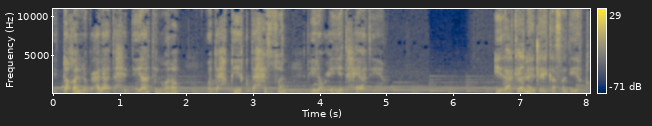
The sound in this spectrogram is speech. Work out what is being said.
للتغلب على تحديات المرض وتحقيق تحسن في نوعية حياتهم. إذا كان لديك صديق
